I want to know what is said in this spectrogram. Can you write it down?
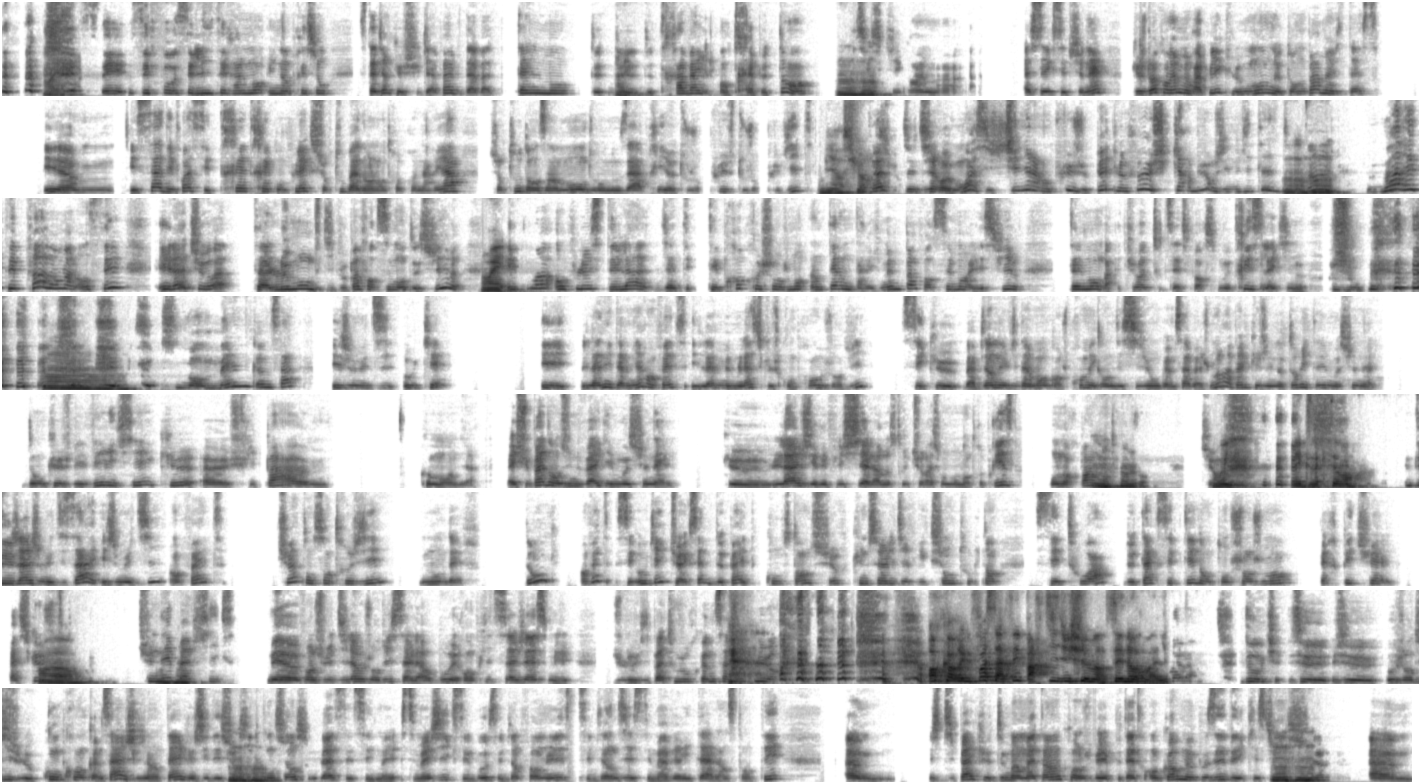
c'est faux, c'est littéralement une impression. C'est-à-dire que je suis capable d'abattre tellement de, travail en très peu de temps, hein, mmh ce qui est quand même euh, assez exceptionnel, que je dois quand même me rappeler que le monde ne tourne pas à ma vitesse. Et, et ça, des fois, c'est très très complexe, surtout bah, dans l'entrepreneuriat, surtout dans un monde où on nous a appris toujours plus, toujours plus vite. Bien sûr. te dire, moi, c'est génial, en plus, je pète le feu, je carbure, j'ai une vitesse de mmh dingue, m'arrêtez pas dans ma lancée. Et là, tu vois, t'as le monde qui peut pas forcément te suivre. Et toi, en plus, t'es là, il y a tes, propres changements internes, t'arrives même pas forcément à les suivre. Tellement, bah, tu vois, toute cette force motrice là qui me joue, mmh. qui m'emmène comme ça. Et je me dis, ok. Et l'année dernière, en fait, et là, même là, ce que je comprends aujourd'hui, c'est que, bah, bien évidemment, quand je prends mes grandes décisions comme ça, bah, je me rappelle que j'ai une autorité émotionnelle. Donc, je vais vérifier que euh, je suis pas comment dire Je suis pas dans une vague émotionnelle. Que là, j'ai réfléchi à la restructuration de mon entreprise. On en reparle dans trois mmh jours. oui, exactement. Déjà, je me dis ça et je me dis, en fait, tu as ton centre G non def. Donc, en fait, c'est ok que tu acceptes de ne pas être constante sur qu'une seule direction tout le temps. C'est toi de t'accepter dans ton changement perpétuel. Parce que tu n'es pas fixe. Mais euh, enfin, je lui dis là aujourd'hui, ça a l'air beau et rempli de sagesse, mais je le vis pas toujours comme ça non plus. Hein. Encore une fois, ça fait partie du chemin, c'est normal. Donc, je, je, aujourd'hui, je le comprends comme ça, je l'intègre, j'ai des sursauts de mmh conscience où là, c'est magique, c'est beau, c'est bien formulé, c'est bien dit, c'est ma vérité à l'instant T. Euh, je dis pas que demain matin, quand je vais peut-être encore me poser des questions mmh sur euh,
